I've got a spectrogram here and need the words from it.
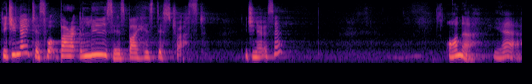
Did you notice what Barak loses by his distrust? Did you notice it? Honor, yeah.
